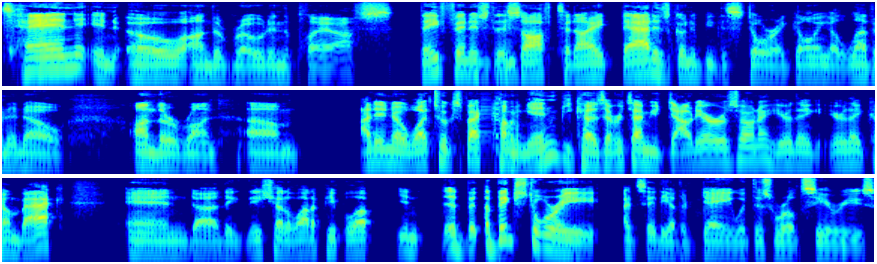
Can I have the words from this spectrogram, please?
10 and 0 on the road in the playoffs. They finish mm-hmm. this off tonight. That is going to be the story, going 11 and 0 on their run. Um, I didn't know what to expect coming in because every time you doubt Arizona, here they here they come back, and uh, they they shut a lot of people up. In, a, a big story, I'd say, the other day with this World Series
